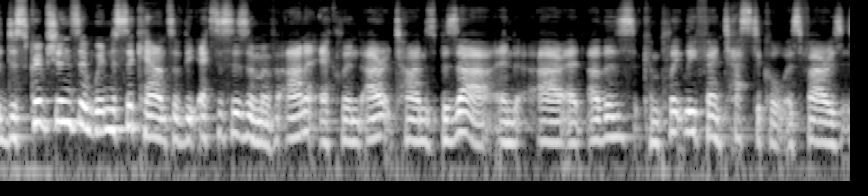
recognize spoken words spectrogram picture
The descriptions and witness accounts of the exorcism of Anna Ecklund are at times bizarre and are at others completely fantastical as far as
